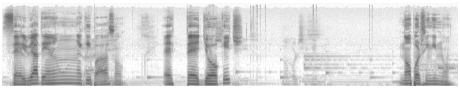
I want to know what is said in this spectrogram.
Serbia tiene un equipazo. Este, Jokic. No, por sí mismo. No, por Singing no.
